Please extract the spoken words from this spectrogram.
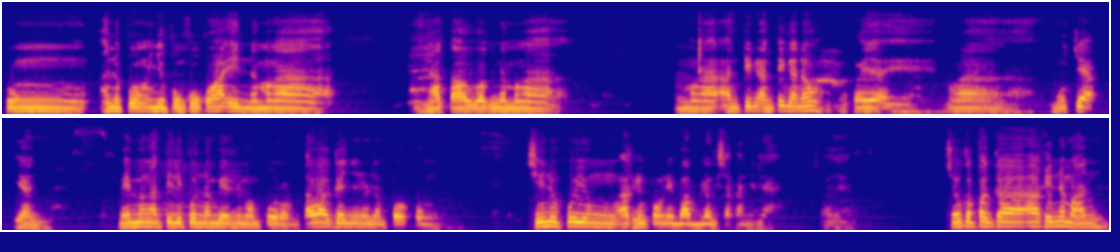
Kung ano po ang inyo pong kukuhain ng mga natawag na mga mga anting-anting ano kaya eh, mga mutya yan. May mga telephone number naman po ron. Tawagan nyo na lang po kung sino po yung akin pong nabablog sa kanila. So ayan. So kapag ka akin naman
